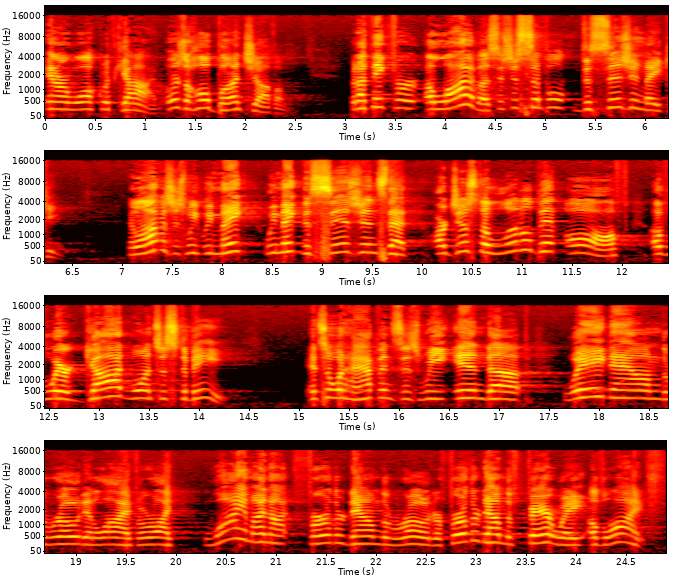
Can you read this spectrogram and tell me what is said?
in our walk with God? Well, there's a whole bunch of them. But I think for a lot of us, it's just simple decision making. And a lot of us just we, we make we make decisions that are just a little bit off of where God wants us to be. And so what happens is we end up way down the road in life and we're like, why am I not further down the road or further down the fairway of life?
